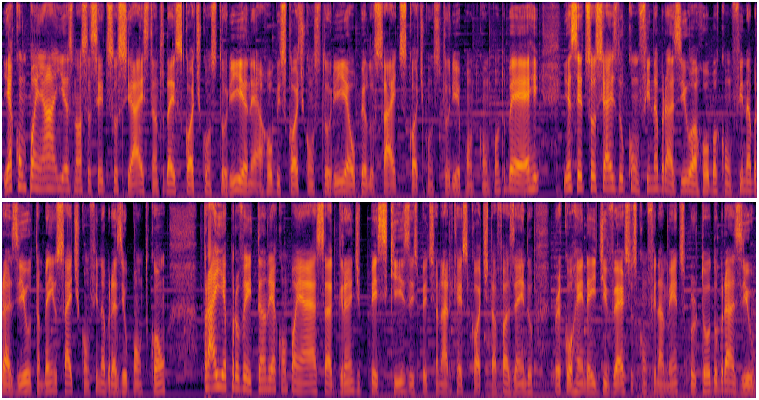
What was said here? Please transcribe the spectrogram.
E acompanhar aí as nossas redes sociais, tanto da Scott Consultoria, né, arroba Scott Consultoria ou pelo site scottconsultoria.com.br e as redes sociais do Confina Brasil, arroba Confina Brasil, também o site confinabrasil.com para ir aproveitando e acompanhar essa grande pesquisa expedicionária que a Scott está fazendo, percorrendo aí diversos confinamentos por todo o Brasil.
